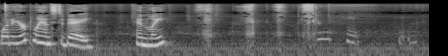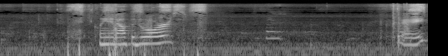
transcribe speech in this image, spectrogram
What are your plans today, Henley? Cleaning out the drawers? Okay.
